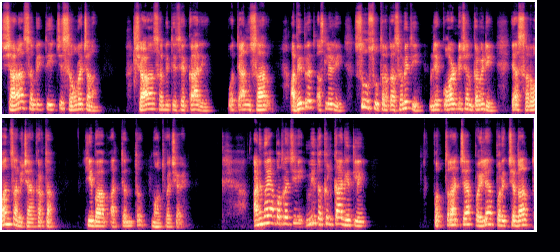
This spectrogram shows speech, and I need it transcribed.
शाळा समितीची संरचना शाळा समितीचे कार्य व त्यानुसार अभिप्रेत असलेली सुसूत्रता समिती म्हणजे कोऑर्डिनेशन कमिटी या सर्वांचा विचार करता ही बाब अत्यंत महत्वाची आहे. आणि मग या पत्राची मी दखल का घेतली? पत्राच्या पहिल्या परिच्छेदात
